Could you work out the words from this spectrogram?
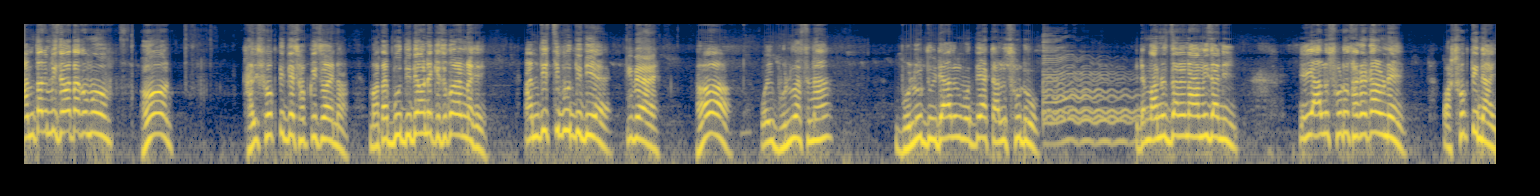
আমি তোর মিছে কথা কমু। হন। খালি শক্তি দিয়ে সবকিছু হয় না। মাথায় বুদ্ধি দিয়ে অনেক কিছু করার নাকি? আমি দিচ্ছি বুদ্ধি দিয়ে। কি বে হ্যাঁ ওই ভুলু আছে না? ভুলুর দুইটা আলুর মধ্যে একটা আলু ছোট। এটা মানুষ জানে না আমি জানি। এই আলু ছোট থাকার কারণে ওর শক্তি নাই।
